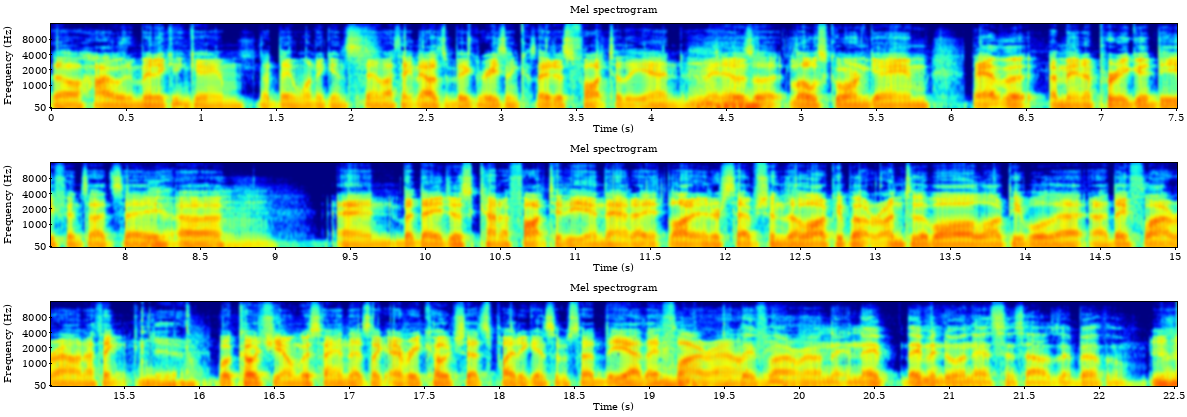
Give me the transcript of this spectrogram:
the Ohio Dominican game that they won against them, I think that was a big reason because they just fought to the end. I mean, it was a low scoring game. They have a I mean a pretty good defense, I'd say. Yeah. Uh, and but they just kind of fought to the end. They had a lot of interceptions, a lot of people that run to the ball, a lot of people that uh, they fly around. I think Yeah. what Coach Young was saying that's like every coach that's played against them said, that, yeah, they fly around. Mm-hmm. They fly around, and they they've been doing that since I was at Bethel. I used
